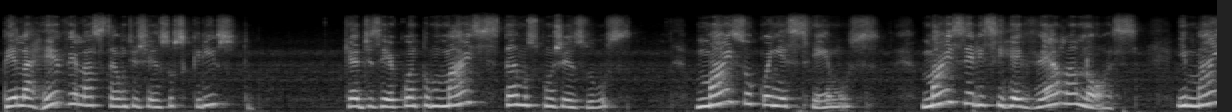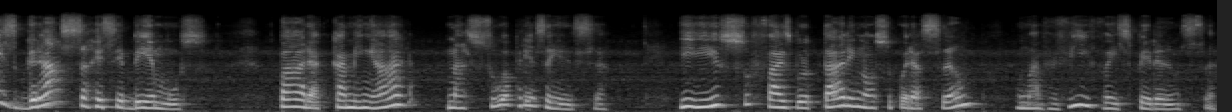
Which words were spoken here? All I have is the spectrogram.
pela revelação de Jesus Cristo. Quer dizer, quanto mais estamos com Jesus, mais o conhecemos, mais ele se revela a nós e mais graça recebemos para caminhar na sua presença. E isso faz brotar em nosso coração uma viva esperança.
